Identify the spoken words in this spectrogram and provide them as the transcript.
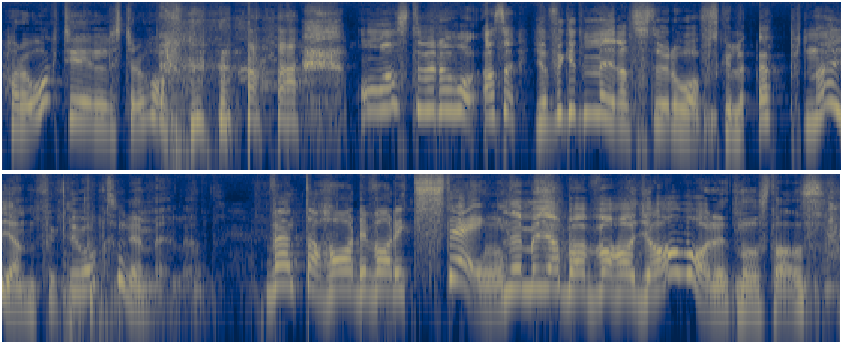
Har du åkt till Sturehof? Åh, Sturehof! Alltså, jag fick ett mejl att Sturehof skulle öppna igen. Fick du också det mejlet? Vänta, har det varit stängt? Nej men jag bara, var har jag varit någonstans?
